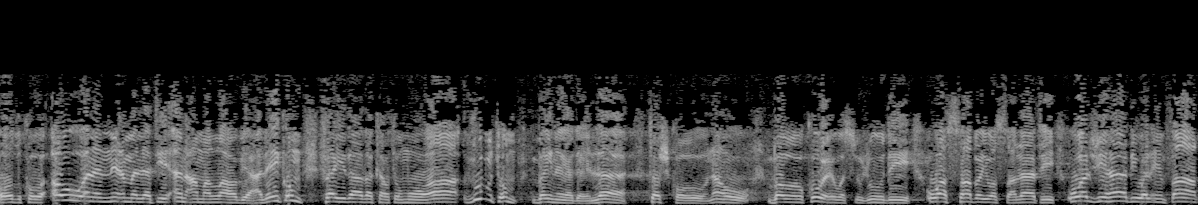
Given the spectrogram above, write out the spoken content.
اذكروا أولا النعمة التي أنعم الله بها عليكم فإذا ذكرتموها ذبتم بين يدي الله. تشكرونه. بالركوع والسجود والصبر والصلاة والجهاد والإنفاق.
